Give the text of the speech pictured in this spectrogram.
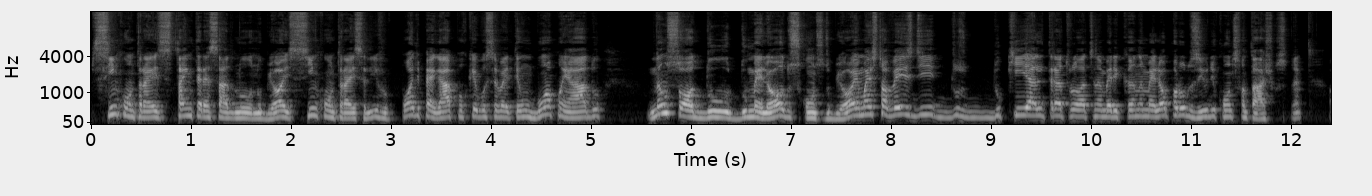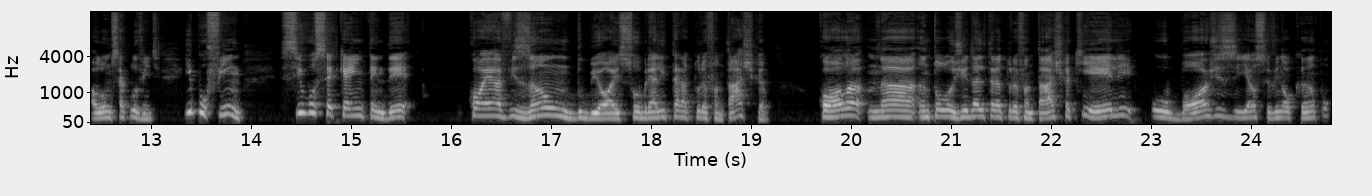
se encontrar, está interessado no, no Bios, se encontrar esse livro, pode pegar, porque você vai ter um bom apanhado não só do, do melhor dos contos do Bioy, mas talvez de, do, do que a literatura latino-americana melhor produziu de contos fantásticos né, ao longo do século XX. E por fim, se você quer entender qual é a visão do Bioy sobre a literatura fantástica, cola na antologia da literatura fantástica que ele, o Borges e o Silvino Alcampo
